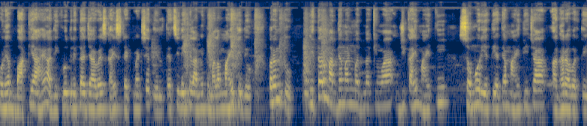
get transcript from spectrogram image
होणं बाकी आहे. अधिकृतरित्या ज्यावेळेस काही स्टेटमेंट्स येतील त्याची देखील आम्ही तुम्हाला माहिती देऊ. परंतु इतर माध्यमांमधनं किंवा जी काही माहिती समोर येते त्या माहितीच्या आधारावरती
